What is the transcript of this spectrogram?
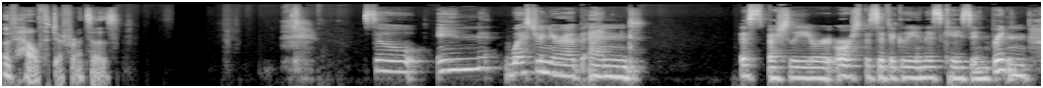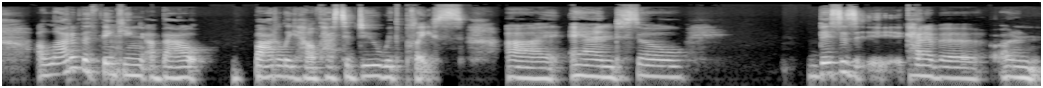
of health differences? So in western europe and especially or, or specifically in this case in Britain, a lot of the thinking about bodily health has to do with place. Uh, and so this is eh, kind of a, a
